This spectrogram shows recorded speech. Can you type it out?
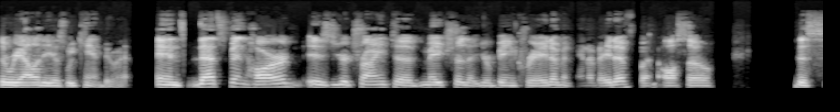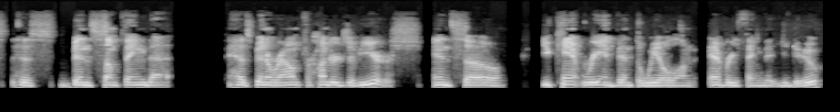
the reality is we can't do it. And that's been hard is you're trying to make sure that you're being creative and innovative, but also this has been something that has been around for hundreds of years. And so you can't reinvent the wheel on everything that you do.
